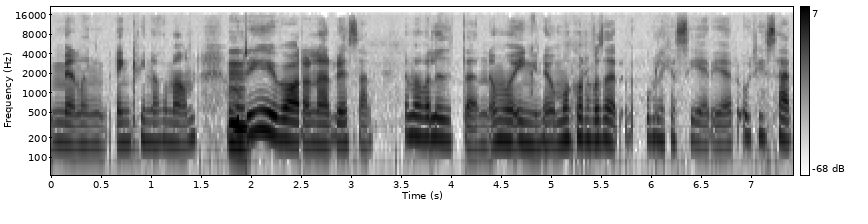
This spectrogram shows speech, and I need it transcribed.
mellan en kvinna och en man. Mm. Och det är ju bara när det är så här, när man var liten och man var yngre och man kollade på så här olika serier och det är så här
